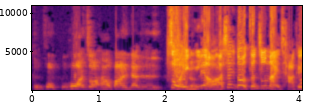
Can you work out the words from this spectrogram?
补货，补货完之后还要帮人家就是做饮料啊，现在都有珍珠奶茶可以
